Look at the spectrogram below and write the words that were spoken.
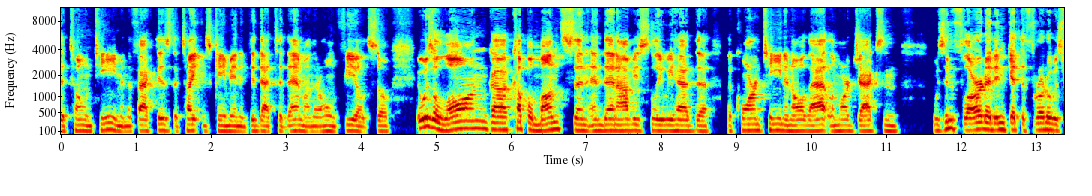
the tone team. And the fact is, the Titans came in and did that to them on their home field. So it was a long uh, couple months, and and then obviously we had the the quarantine and all that. Lamar Jackson was in Florida, didn't get to throw to his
